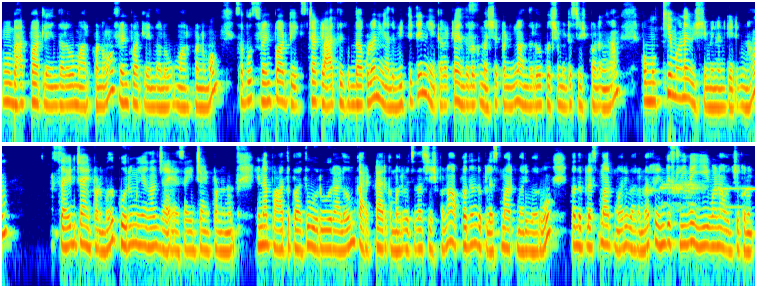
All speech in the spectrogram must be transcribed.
நம்ம பேக் பார்ட்டில் எந்த அளவு மார்க் பண்ணுவோம் ஃப்ரண்ட் பார்ட்டில் எந்த அளவுக்கு மார்க் பண்ணுவோம் suppose front part extra cloth இருந்தால் கூட நீங்கள் அதை விட்டுட்டு நீங்கள் கரெக்டாக எந்த அளவுக்கு மெஷர் பண்ணீங்களோ அந்த அளவுக்கு வச்சு மட்டும் ஸ்டிச் பண்ணுங்கள் இப்போ முக்கியமான விஷயம் என்னென்னு கேட்டிங்கன்னா சைடு ஜாயின் பண்ணும்போது பொறுமையாக தான் ஜாய் சைட் ஜாயின் பண்ணணும். ஏன்னா பார்த்து பார்த்து ஒரு ஒரு அளவும் கரெக்டாக இருக்க மாதிரி வச்சு தான் ஸ்டிச் பண்ணணும் அப்போ தான் இந்த ப்ளஸ் மார்க் மாதிரி வரும். இப்போ அந்த ப்ளஸ் மார்க் மாதிரி வர மாதிரி ரெண்டு ஸ்லீவை ஈவனாக வச்சுக்கணும்.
